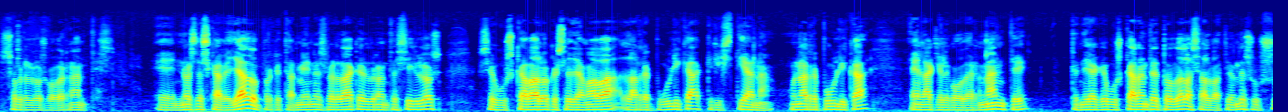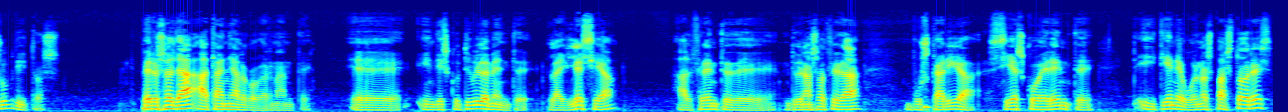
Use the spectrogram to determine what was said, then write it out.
sobre los gobernantes. Eh, no es descabellado, porque también es verdad que durante siglos se buscaba lo que se llamaba la República Cristiana, una república en la que el gobernante tendría que buscar ante todo la salvación de sus súbditos. Pero eso ya atañe al gobernante. Eh, indiscutiblemente, la Iglesia, al frente de, de una sociedad, buscaría, si es coherente y tiene buenos pastores,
